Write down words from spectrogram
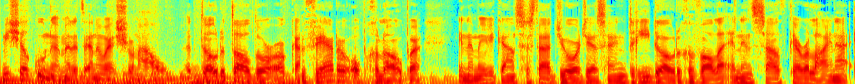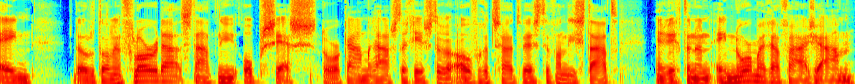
Michel Koenen met het NOS-journaal. Het dodental door orkaan verder opgelopen. In de Amerikaanse staat Georgia zijn drie doden gevallen en in South Carolina één. Dodental in Florida staat nu op zes. De orkaan raasde gisteren over het zuidwesten van die staat... en richtte een enorme ravage aan.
